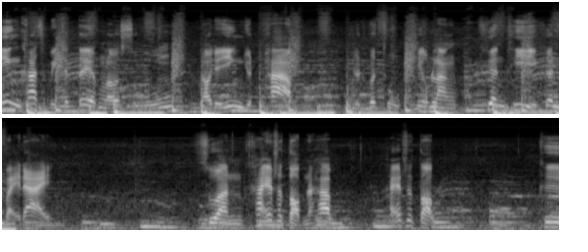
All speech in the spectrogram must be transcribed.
ยิ่งค่า speed shutter ของเราสูง เราจะยิ่งหยุดภาพ หยุดวัตถุที่กำลังเคลื่อนที่เคลื่อนไหวได้ ส่วนค่า f stop นะครับ ค่า f stop คือ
